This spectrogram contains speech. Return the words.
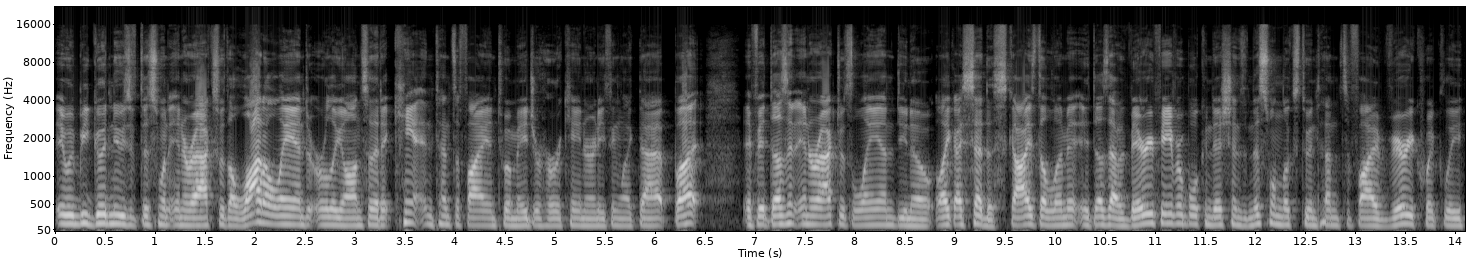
It would be good news if this one interacts with a lot of land early on so that it can't intensify into a major hurricane or anything like that. But if it doesn't interact with land, you know, like I said, the sky's the limit. It does have very favorable conditions, and this one looks to intensify very quickly.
